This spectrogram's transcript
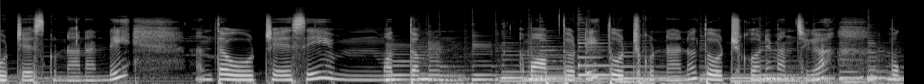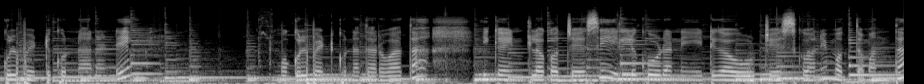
ఊడ్ చేసుకున్నానండి. అంతా ఊడ్ చేసి మొత్తం మాప్ తోటి తోడ్చుకున్నాను. తోడ్చుకొని మంచిగా ముగ్గులు పెట్టుకున్నానండి. ముగ్గులు పెట్టుకున్న తర్వాత ఇక ఇంట్లోకి వచ్చేసి ఇల్లు కూడా నీట్గా ఊడ్ చేసుకొని మొత్తం అంతా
